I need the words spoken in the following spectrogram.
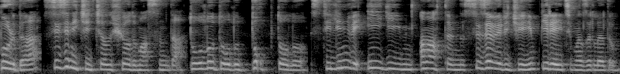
burada sizin için çalışıyordum aslında. Dolu dolu, dop dolu, stilin ve iyi giyimin anahtarını size vereceğim bir eğitim hazırladım.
